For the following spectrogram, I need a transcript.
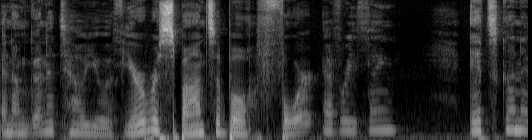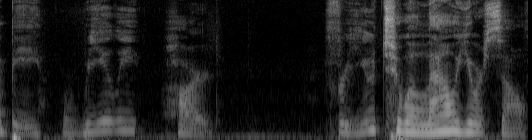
And I'm going to tell you if you're responsible for everything, it's going to be really hard for you to allow yourself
